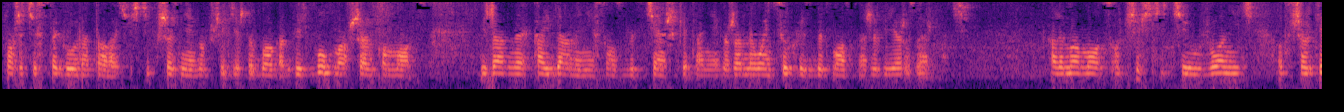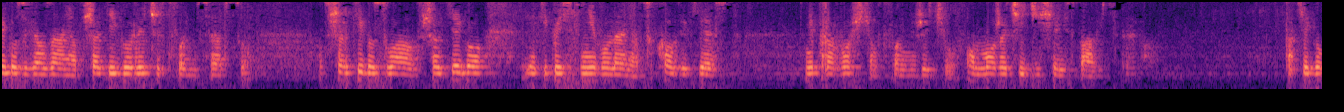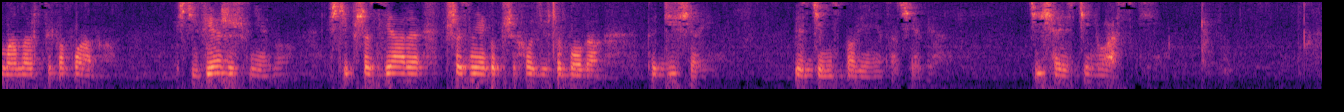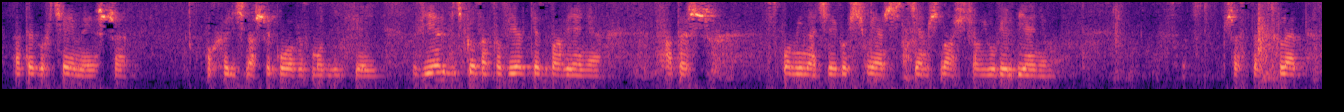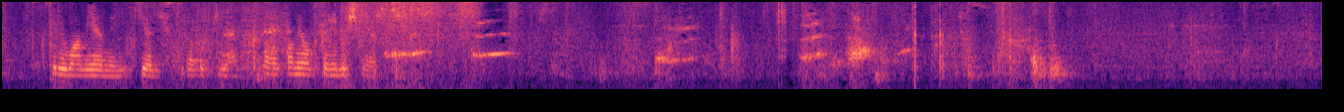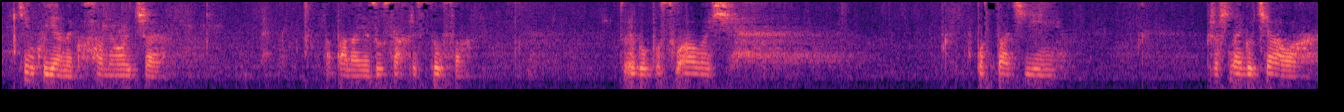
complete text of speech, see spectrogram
Może Cię z tego uratować, jeśli przez Niego przyjdziesz do Boga, gdyż Bóg ma wszelką moc i żadne kajdany nie są zbyt ciężkie dla Niego, żadne łańcuchy zbyt mocne, żeby je rozerwać. Ale ma moc oczyścić Cię, uwolnić od wszelkiego związania, od wszelkiego ryczy w Twoim sercu, od wszelkiego zła, od wszelkiego jakiegoś zniewolenia, cokolwiek jest nieprawością w Twoim życiu, On może Cię dzisiaj zbawić z tego. Takiego mamy arcykapłana. Jeśli wierzysz w Niego, jeśli przez wiarę przez Niego przychodzisz do Boga, to dzisiaj jest dzień zbawienia dla Ciebie. Dzisiaj jest dzień łaski. Dlatego chciejmy jeszcze pochylić nasze głowy w modlitwie i wielbić Go za to wielkie zbawienie, a też wspominać Jego śmierć z wdzięcznością i uwielbieniem przez ten chleb, który łamiemy i kielich, z którego pijemy. Na pamiątkę Jego śmierci. Dziękujemy, kochany Ojcze, za Pana Jezusa Chrystusa, którego posłałeś w postaci grzesznego ciała,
